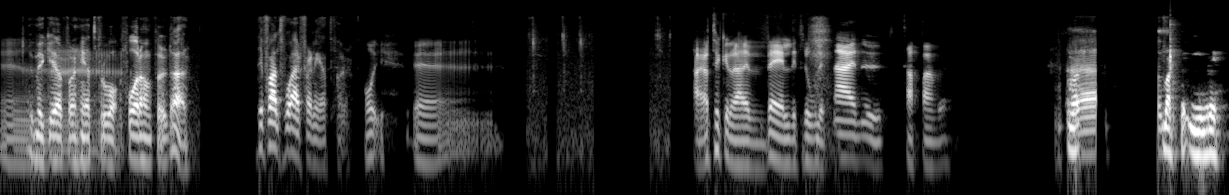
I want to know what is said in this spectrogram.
Hur mycket erfarenhet får, han för det där? Det får han två erfarenhet för. Oj. Eh... Nej, jag tycker det här är väldigt roligt. Nej, nu tappar han det. Eh, Vart så ivrig.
